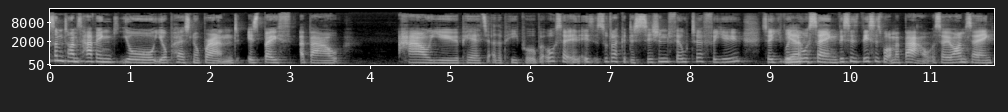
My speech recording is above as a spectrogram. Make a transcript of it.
Think sometimes having your your personal brand is both about how you appear to other people, but also it's sort of like a decision filter for you. So when Yeah. you're saying this is this is what I'm about, so I'm saying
